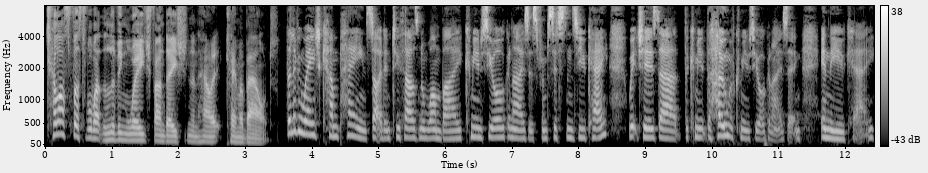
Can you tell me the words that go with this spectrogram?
Tell us first of all about the Living Wage Foundation and how it came about. The Living Wage campaign started in 2001 by community organisers from Citizens UK, which is uh, the, commu- the home of community organising in the UK.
